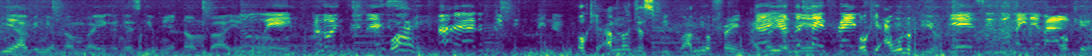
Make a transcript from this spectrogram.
me having your number? You can just give me a number, you know. No way. I won't do that. Why? I, I don't give people my number. Okay, I'm not just people. I'm your friend. I Uh, know you're your name. my friend. Okay, I want to be your friend. Yes, you know my name. I, Okay,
